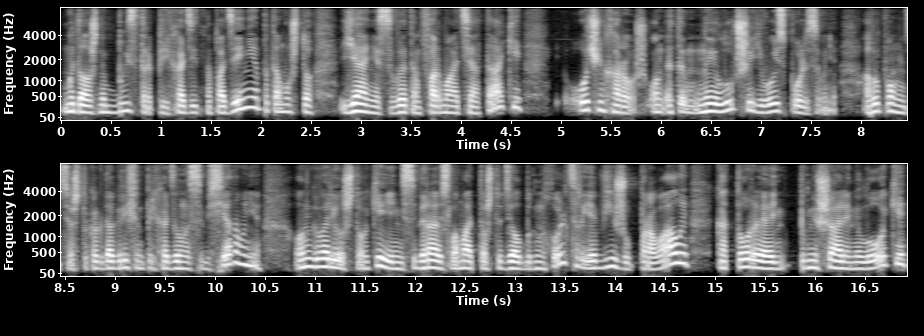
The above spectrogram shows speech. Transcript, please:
Мы должны быстро переходить на падение, потому что Янис в этом формате атаки очень хорош. Он, это наилучшее его использование. А вы помните, что когда Гриффин приходил на собеседование, он говорил, что окей, я не собираюсь ломать то, что делал Буденхольцер, я вижу провалы, которые помешали Милуоки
